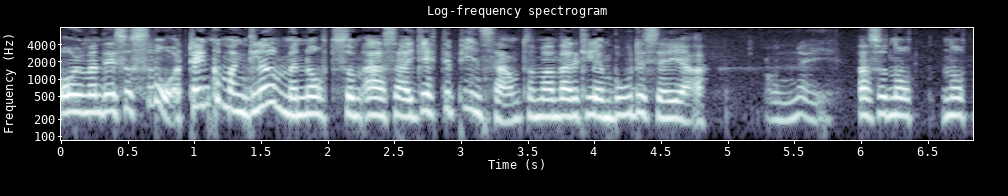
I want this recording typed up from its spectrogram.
Oj men det är så svårt. Tänk om man glömmer något som är så här jättepinsamt som man verkligen borde säga. Åh nej. Alltså något, något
